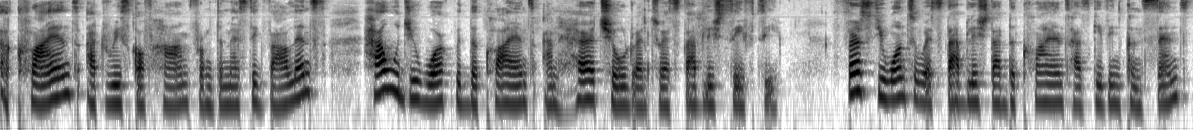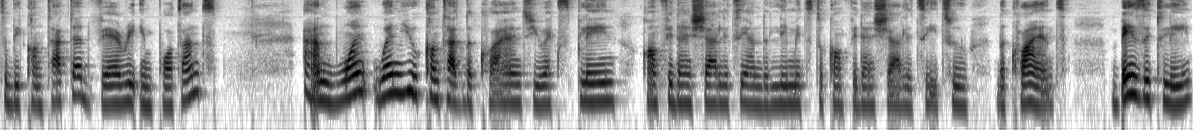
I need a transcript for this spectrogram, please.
a client at risk of harm from domestic violence, how would you work with the client and her children to establish safety? First, you want to establish that the client has given consent to be contacted, very important. And when, when you contact the client, you explain confidentiality and the limits to confidentiality to the client. Basically,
